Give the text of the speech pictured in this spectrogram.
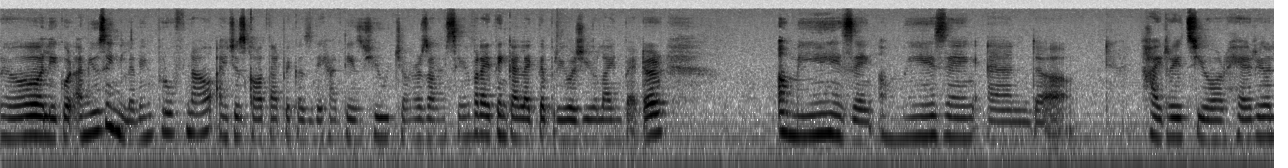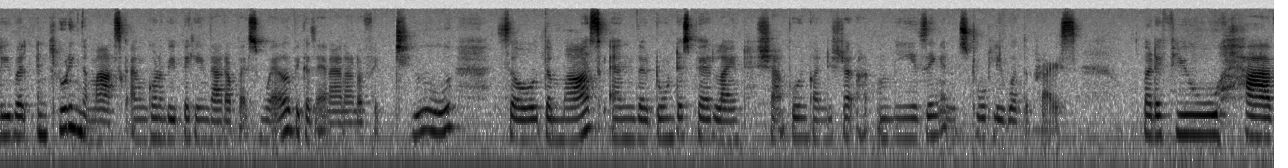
really good. I'm using Living Proof now. I just got that because they had these huge jars on sale, but I think I like the Briogeo line better. Amazing, amazing, and uh, hydrates your hair really well including the mask. I'm going to be picking that up as well because i ran out of it too. So the mask and the don't despair line shampoo and conditioner are amazing and it's totally worth the price. But if you have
